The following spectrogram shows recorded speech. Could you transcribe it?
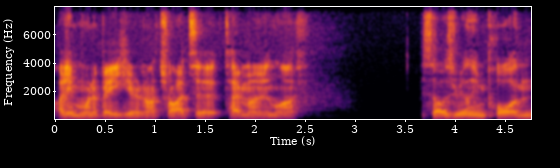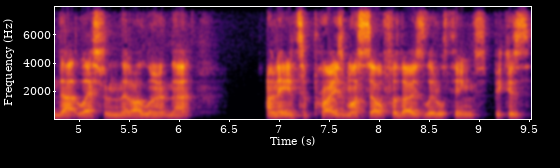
I didn't want to be here and I tried to take my own life. So it was really important that lesson that I learned that I needed to praise myself for those little things because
